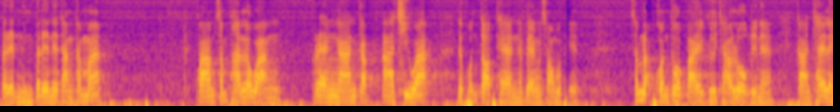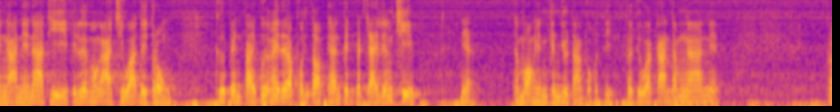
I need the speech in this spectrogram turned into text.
ประเด็นหนึ่งประเด็นในทางธรรมะ ความสัมพันธ์ระหว่างแรงงานกับอาชีวะ และผลตอบแทนนะแบ่งเป็นสองประเภทสำหรับคนทั่วไปคือชาวโลกนี่นะการใช้แรงงานในหน้าที่เป็นเรื่องของอาชีวะโดยตรง คือเป็นไปเพื่อให้ได้รับผลตอบแทนเป็นปัจจัยเลี้ยงชีพเนี่ยถ้ามองเห็นกันอยู่ตามปกติ ก็คือว่าการทำงานเนี่ยก็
